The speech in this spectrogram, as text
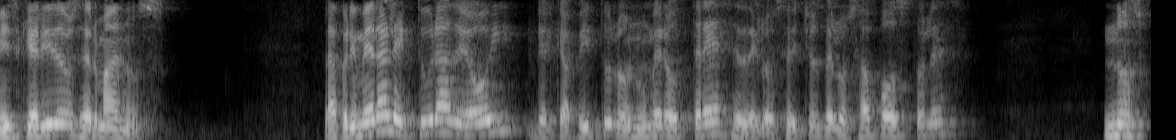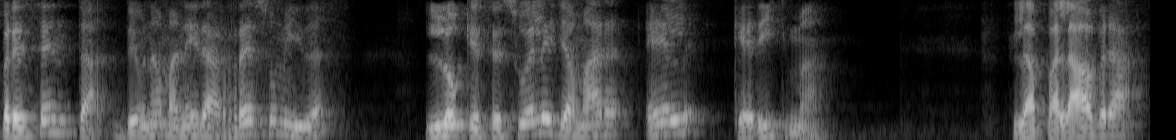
Mis queridos hermanos, la primera lectura de hoy del capítulo número 13 de los Hechos de los Apóstoles nos presenta de una manera resumida lo que se suele llamar el querigma. La palabra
